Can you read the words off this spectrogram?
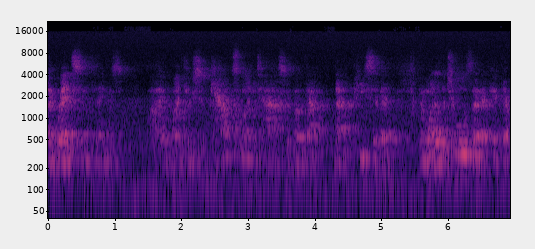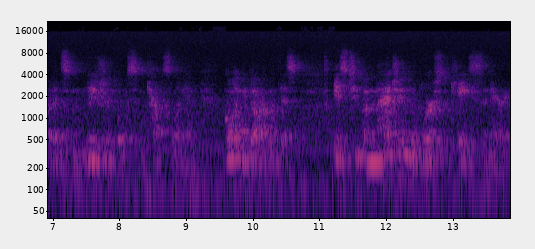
I read some things. I went through some counseling to ask about that, that piece of it. And one of the tools that I picked up in some leadership books and counseling and going to God with this is to imagine the worst case scenario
